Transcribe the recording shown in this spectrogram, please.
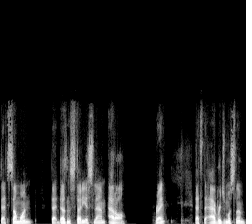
that's someone that doesn't study Islam at all, right? That's the average Muslim.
